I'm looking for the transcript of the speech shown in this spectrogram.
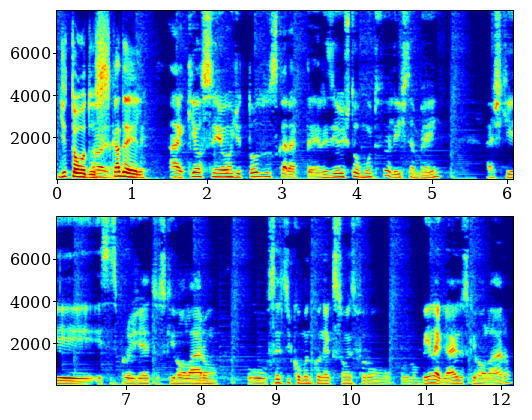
de todos? Olha, cadê ele? Aqui é o senhor de todos os caracteres e eu estou muito feliz também. Acho que esses projetos que rolaram, o Centro de Comando Conexões foram, foram bem legais os que rolaram.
